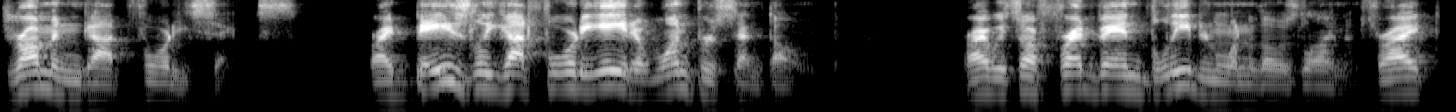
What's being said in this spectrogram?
Drummond got 46, right? Bazley got 48 at 1% owned, right? We saw Fred VanVleet in one of those lineups, right?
